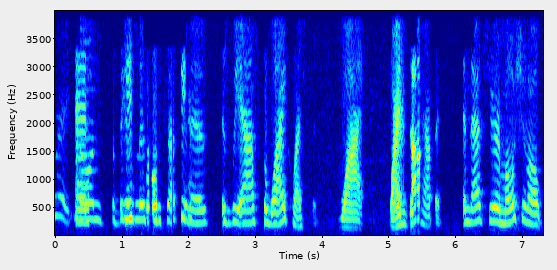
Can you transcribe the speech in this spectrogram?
Right. And and the biggest misconception is is we ask the why question. Why? Why did this happen? And that's your emotional,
